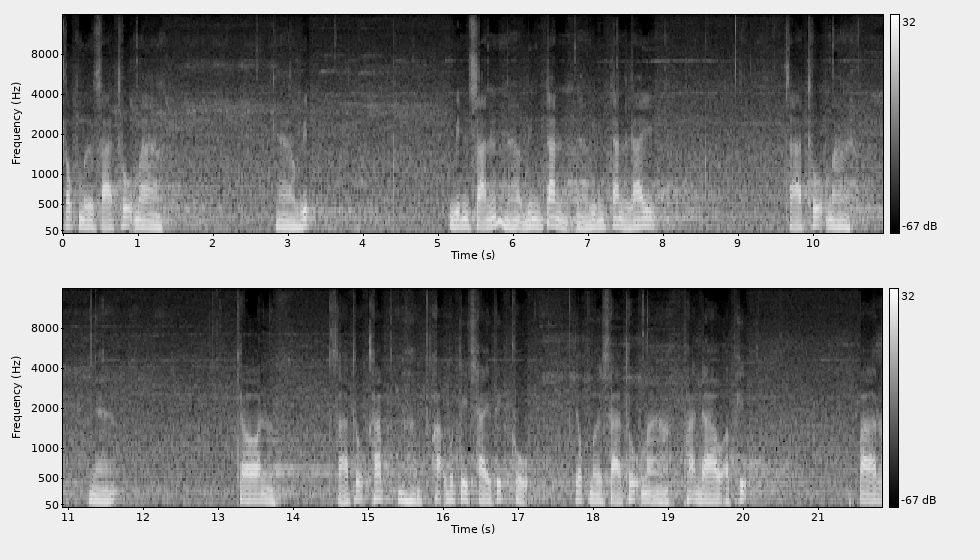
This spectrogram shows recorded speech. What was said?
ยกมือสาธุมาวิทวินสันวินตันนวินตันไลสาธุมานะจรสาธุครับนะครับพระวุฒิชัยภิกขุ ยกมือสาธุมา พระดาวอภิปาโร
